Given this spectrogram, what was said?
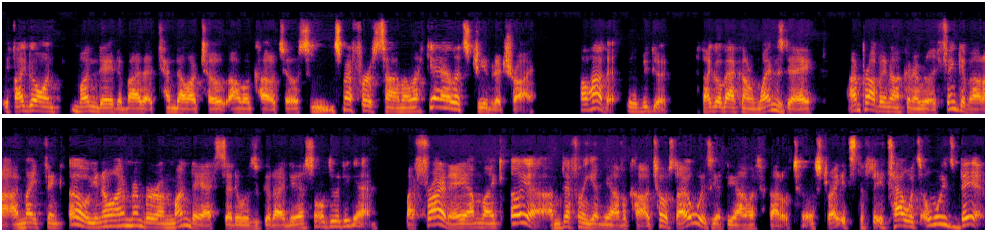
If I go on Monday to buy that ten dollar to- avocado toast, and it's my first time, I'm like, yeah, let's give it a try. I'll have it. It'll be good. If I go back on Wednesday, I'm probably not going to really think about it. I might think, oh, you know, I remember on Monday I said it was a good idea, so I'll do it again by Friday, I'm like, oh yeah, I'm definitely getting the avocado toast. I always get the avocado toast, right? It's the it's how it's always been,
